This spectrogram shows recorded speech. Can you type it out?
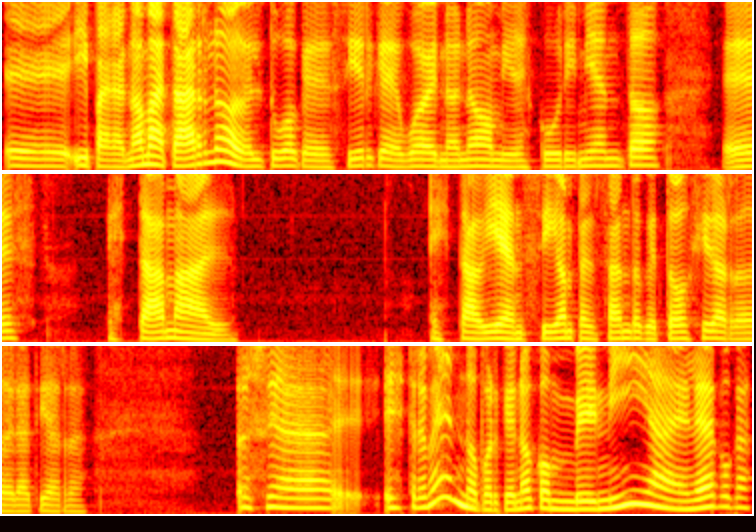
eh, y para no matarlo, él tuvo que decir que, bueno, no, mi descubrimiento es, está mal. Está bien, sigan pensando que todo gira alrededor de la Tierra. O sea, es tremendo porque no convenía en la época.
